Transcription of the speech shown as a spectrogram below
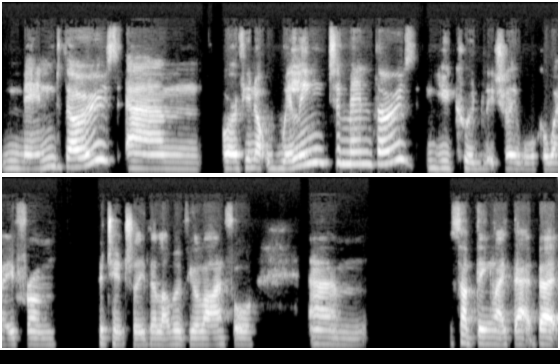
mend those um, or if you're not willing to mend those you could literally walk away from potentially the love of your life or um, something like that. But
